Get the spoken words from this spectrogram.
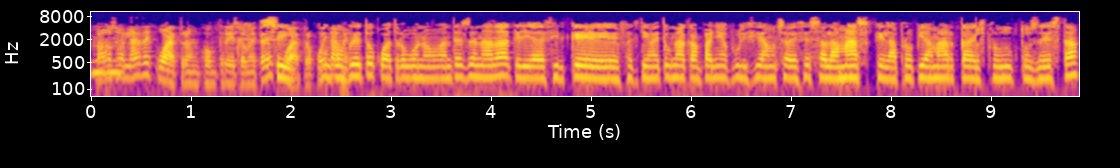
Vamos a hablar de cuatro en concreto. ¿Me traes Sí, cuatro? en concreto cuatro. Bueno, antes de nada quería decir que efectivamente una campaña de publicidad muchas veces habla más que la propia marca y los productos de esta,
